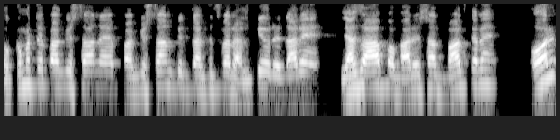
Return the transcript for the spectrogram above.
हुकूमत पाकिस्तान है। पाकिस्तान के ताकतवर हल्के और इदारे हैं। लिहाजा आप हमारे साथ बात करें और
